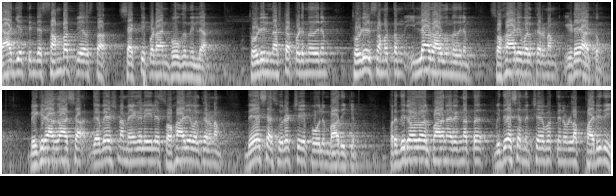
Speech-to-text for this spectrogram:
രാജ്യത്തിന്റെ സമ്പദ് വ്യവസ്ഥ ശക്തിപ്പെടാൻ പോകുന്നില്ല. തൊഴിൽ നഷ്ടപ്പെടുന്നതിനും തൊഴിൽ സമത്വം ഇല്ലാതാകുന്നതിനും സ്വകാര്യവൽക്കരണം ഇടയാക്കും. ബഹിരാകാശ ഗവേഷണ മേഖലയിലെ സ്വകാര്യവൽക്കരണം ദേശ സുരക്ഷയെപ്പോലും ബാധിക്കും. പ്രതിരോധോൽപാദന രംഗത്ത് വിദേശ നിക്ഷേപത്തിനുള്ള പരിധി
